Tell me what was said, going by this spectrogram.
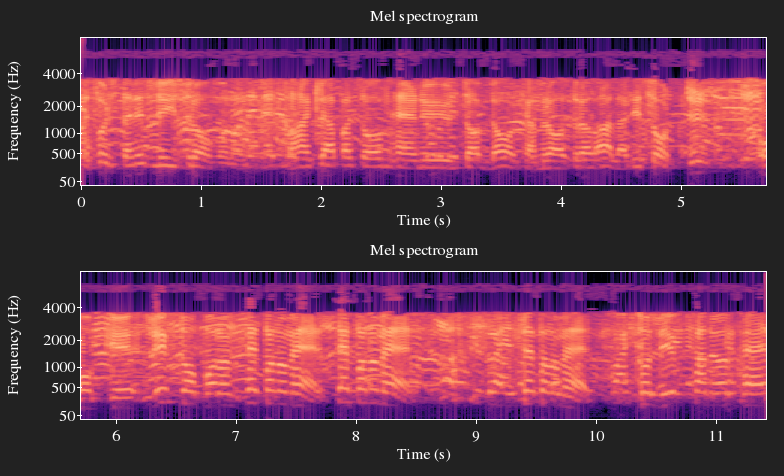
Det fullständigt lyser om honom. Och han klappas om här nu utav lagkamrater av alla de sorter. Och eh, lyft upp honom, sätt honom här, sätt honom här. Sätt honom här. Så lyfts han upp här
